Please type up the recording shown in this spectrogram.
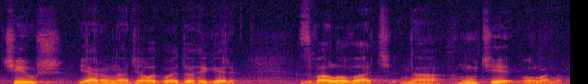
či už Jaronáď alebo Edo Heger, zvalovať na hnutie Olano.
